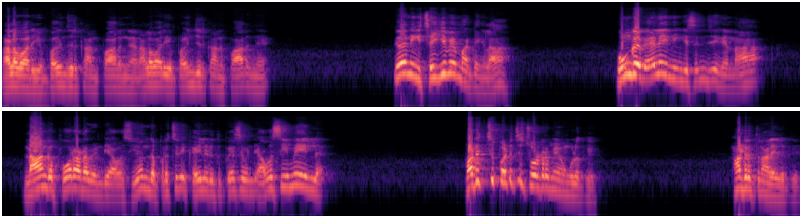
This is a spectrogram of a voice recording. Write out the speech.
நலவாரியம் பதிஞ்சிருக்கான்னு பாருங்கள் நலவாரியம் பதிஞ்சிருக்கான்னு பாருங்கள் இதை நீங்கள் செய்யவே மாட்டீங்களா? உங்கள் வேலையை நீங்கள் செஞ்சீங்கன்னா நாங்கள் போராட வேண்டிய அவசியம் இந்த பிரச்சனையை கையில் எடுத்து பேச வேண்டிய அவசியமே இல்லை. படித்து படித்து சொல்கிறோமே உங்களுக்கு. மாற்றுத்திறனாளிகளுக்கு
